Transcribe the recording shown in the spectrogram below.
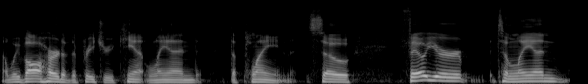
Uh, we've all heard of the preacher who can't land the plane. So Failure to land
